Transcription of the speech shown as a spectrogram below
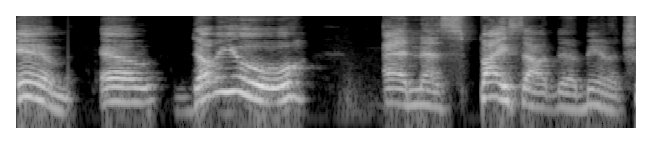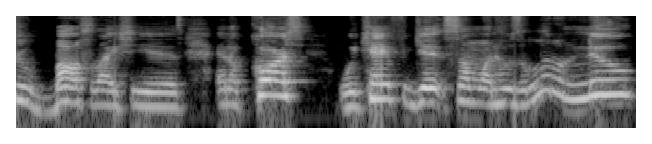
MLW. adding that spice out there, being a true boss like she is. And of course, we can't forget someone who's a little new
